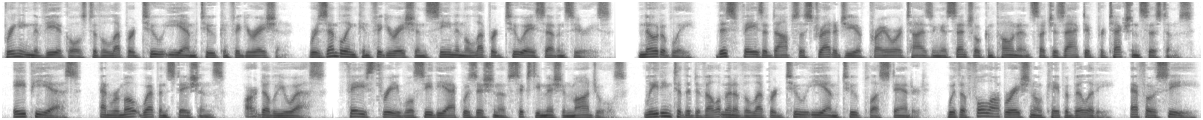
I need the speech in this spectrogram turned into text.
bringing the vehicles to the Leopard 2 EM2 configuration, resembling configurations seen in the Leopard 2A7 series. Notably, this phase adopts a strategy of prioritizing essential components such as active protection systems, APS, and remote weapon stations, RWS. Phase 3 will see the acquisition of 60 mission modules, leading to the development of the Leopard 2 EM2 Plus standard, with a full operational capability, FOC,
